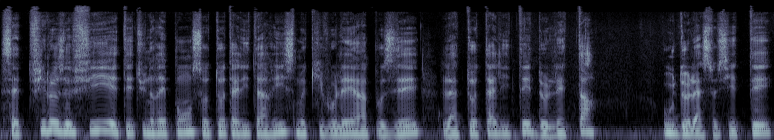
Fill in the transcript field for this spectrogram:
Cette philosophie était une réponse au totalitarisme qui voulait imposer la totalité de l'État, ou de la société,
